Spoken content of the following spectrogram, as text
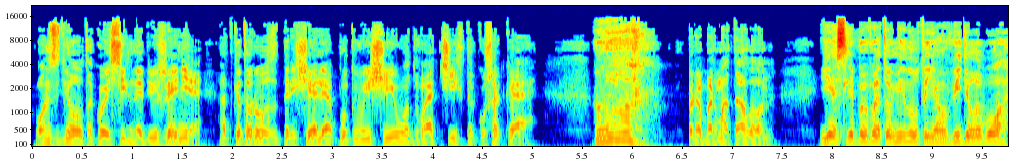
Он сделал такое сильное движение, от которого затрещали опутывающие его два чьих-то кушака. «О!» – пробормотал он. «Если бы в эту минуту я увидел его,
